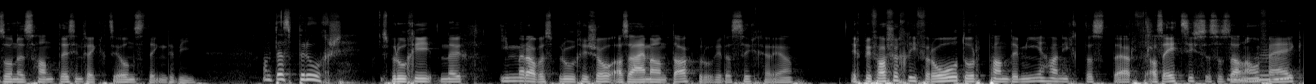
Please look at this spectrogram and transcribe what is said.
so ein Handdesinfektionsding dabei. Und das brauchst du. Das brauche ich nicht immer, aber das brauche ich schon. Also einmal am Tag brauche ich das sicher, ja. Ich bin fast ein bisschen froh, durch die Pandemie habe ich das darf. Also jetzt ist es so salonfähig,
